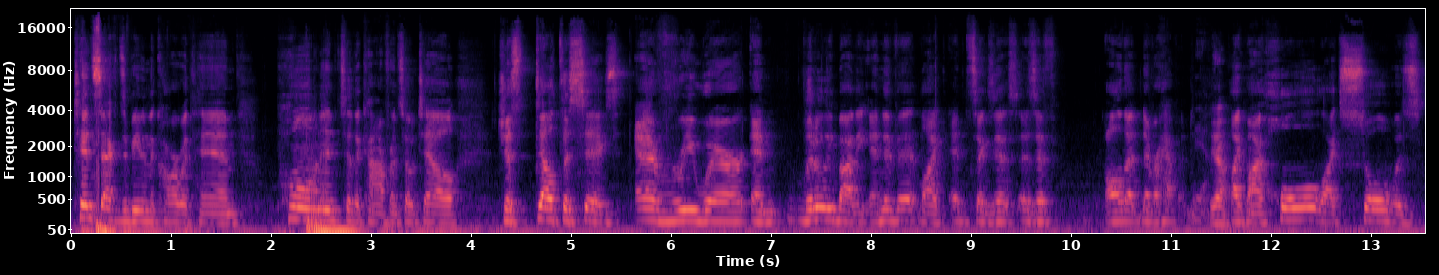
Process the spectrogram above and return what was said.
ten seconds of being in the car with him, pulling into the conference hotel, just Delta Sigs everywhere, and literally by the end of it, like it's as, as if all that never happened. Yeah. Yeah. Like my whole like soul was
